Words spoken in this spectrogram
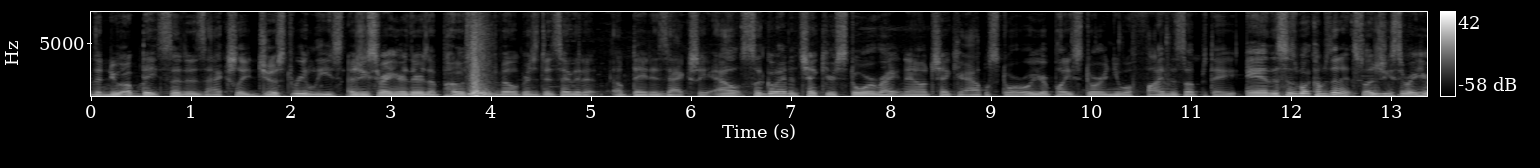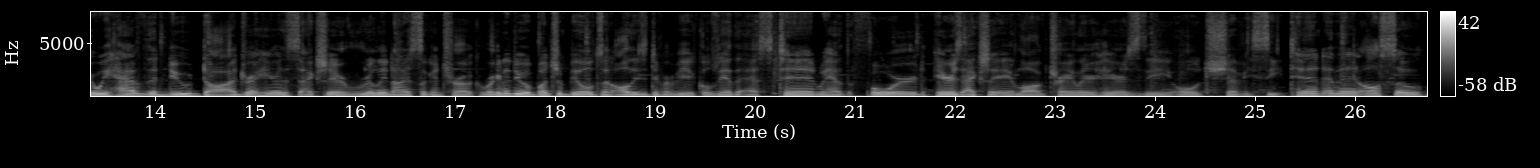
the new update that is actually just released. As you see right here, there's a post where the developers did say that update is actually out. So go ahead and check your store right now, check your Apple store or your Play store and you will find this update. And this is what comes in it. So as you can see right here, we have the new Dodge right here. This is actually a really nice looking truck. We're going to do a bunch of builds on all these different vehicles. We have the S10, we have the Ford. Here is actually a log trailer. Here's the old Chevy C10 and then also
